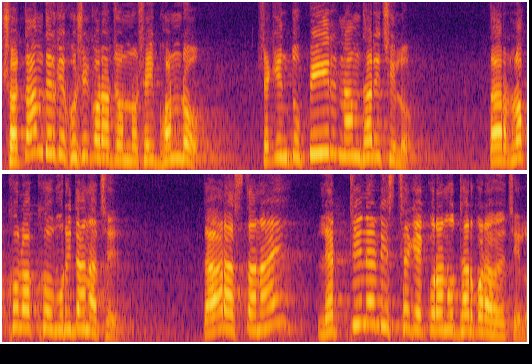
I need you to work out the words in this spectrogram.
শয়তানদেরকে খুশি করার জন্য সেই ভণ্ড, সে কিন্তু পীর নামধারী ছিল। তার লক্ষ লক্ষ মুরিদান আছে। তার আস্তানায় ল্যাট্রিনের নিচ থেকে কোরআন উদ্ধার করা হয়েছিল।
